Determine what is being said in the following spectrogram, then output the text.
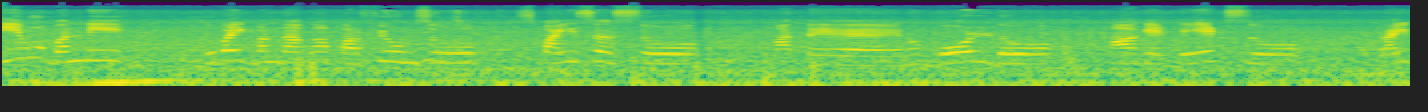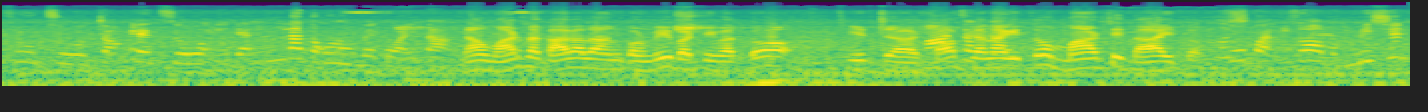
ನೀವು ಬನ್ನಿ ದುಬೈಗೆ ಬಂದಾಗ ಪರ್ಫ್ಯೂಮ್ಸು ಸ್ಪೈಸಸ್ಸು ಮತ್ತು ಏನು ಗೋಲ್ಡು ಹಾಗೆ ಡೇಟ್ಸು ಡ್ರೈ ಫ್ರೂಟ್ಸು ಚಾಕ್ಲೇಟ್ಸು ಇದೆಲ್ಲ ತೊಗೊಂಡು ಹೋಗ್ಬೇಕು ಆಯಿತಾ? ನಾವು ಮಾಡ್ಸೋಕ್ಕಾಗಲ್ಲ ಅನ್ಕೊಂಡ್ವಿ ಬಟ್ ಇವತ್ತು ಇದು ಶಾಪ್ ಮಾಡ್ಸಕ್ಕಾಯ್ತು. ಚೆನ್ನಾಗಿತ್ತು ಮಾಡಿಸಿದ್ದಾಯಿತು. Super. So mission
